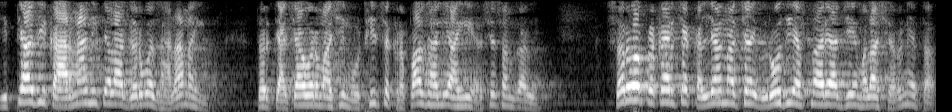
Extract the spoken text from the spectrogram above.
इत्यादी कारणांनी त्याला गर्व झाला नाही तर त्याच्यावर माझी मोठीच कृपा झाली आहे असे समजावे. सर्व प्रकारच्या कल्याणाच्या विरोधी असणाऱ्या जे मला शरण येतात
